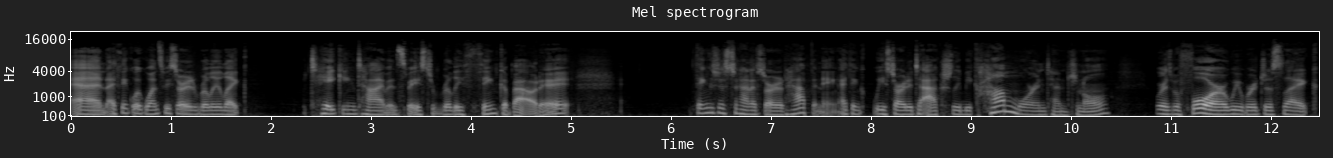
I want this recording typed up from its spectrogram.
And I think like once we started really like taking time and space to really think about it, things just kind of started happening. I think we started to actually become more intentional. Whereas before we were just like,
